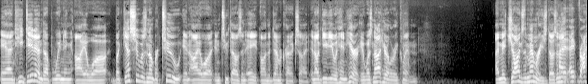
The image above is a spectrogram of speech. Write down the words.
and he did end up winning Iowa. But guess who was number two in Iowa in 2008 on the Democratic side? And I'll give you a hint here: it was not Hillary Clinton. I mean, it jogs the memories, doesn't it? I, I,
